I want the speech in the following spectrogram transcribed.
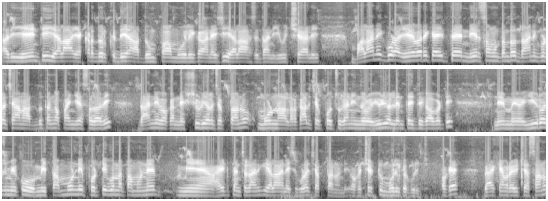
అది ఏంటి ఎలా ఎక్కడ దొరుకుద్ది ఆ దుంప మూలిక అనేసి ఎలా దాన్ని యూజ్ చేయాలి. బలానికి కూడా ఎవరికైతే నీరసం ఉంటుందో దానికి కూడా చాలా అద్భుతంగా పనిచేస్తుంది అది. దాన్ని ఒక నెక్స్ట్ వీడియోలో చెప్తాను. మూడు నాలుగు రకాలు చెప్పొచ్చు కానీ ఇందులో వీడియో లెంత్ అవుతుంది కాబట్టి నేను ఈరోజు మీకు మీ తమ్ముడిని పొట్టిగా ఉన్న తమ్ముడిని మీ హైట్ పెంచడానికి ఎలా అనేసి కూడా చెప్తానండి. ఒక చెట్టు మూలిక గురించి. ఓకే? బ్యాక్ కెమెరా యూజ్ చేస్తాను.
